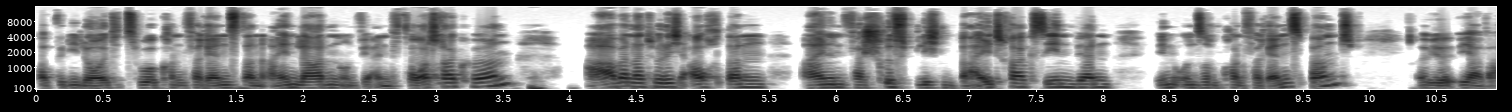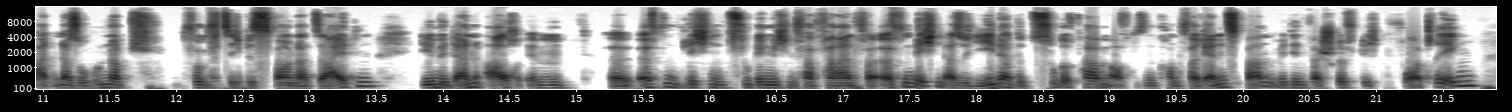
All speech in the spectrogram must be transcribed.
ob wir die Leute zur Konferenz dann einladen und wir einen Vortrag hören, aber natürlich auch dann einen verschriftlichen Beitrag sehen werden in unserem Konferenzband. Wir, wir erwarten so 150 bis 200 Seiten, die wir dann auch im äh, öffentlichen zugänglichen Verfahren veröffentlichen. Also jeder wird Zugriff haben auf diesen Konferenzband mit den verschriftlichten Vorträgen.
